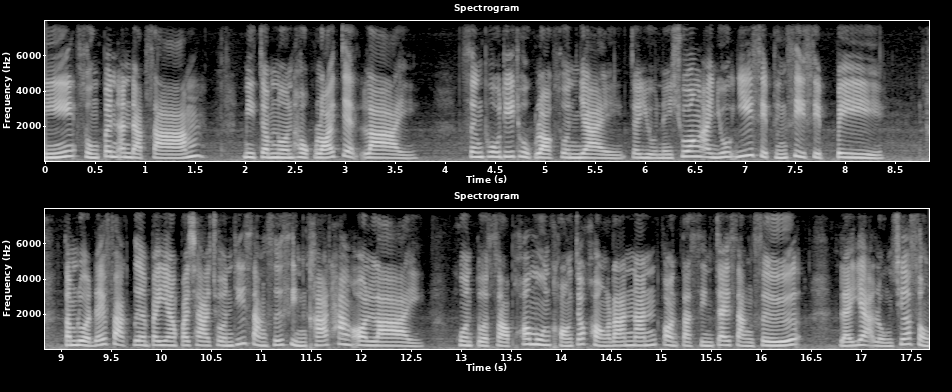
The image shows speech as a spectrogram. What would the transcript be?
นี้สูงเป็นอันดับ 3 มีจำนวน 607 ราย ซึ่งผู้ที่ถูกหลอกส่วนใหญ่จะอยู่ในช่วงอายุ 20-40 ปี ตำรวจได้ฝากเตือนไปยังประชาชนที่สั่งซื้อสินค้าทางออนไลน์ ควรตรวจสอบข้อมูลของเจ้าของร้านนั้นก่อนตัดสินใจสั่งซื้อ และอย่าหลงเชื่อส่ง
